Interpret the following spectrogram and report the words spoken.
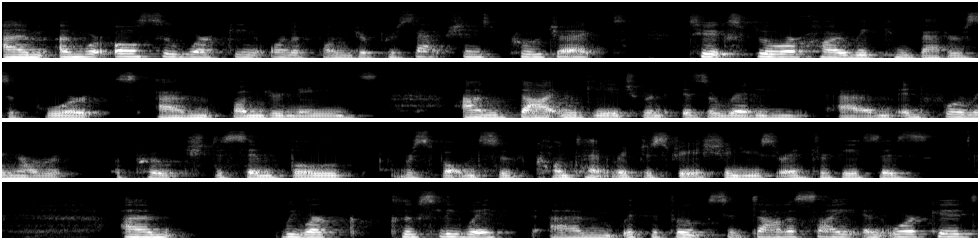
Um, and we're also working on a funder perceptions project to explore how we can better support um, funder needs. And that engagement is already um, informing our approach to simple responsive content registration user interfaces. Um, we work closely with, um, with the folks at DataCite and ORCID,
